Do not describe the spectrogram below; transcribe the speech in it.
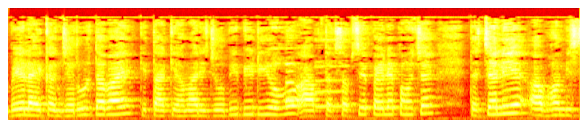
बेल आइकन ज़रूर दबाएँ, कि ताकि हमारी जो भी वीडियो हो, आप तक सबसे पहले पहुँचे। तो चलिए, अब हम इस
